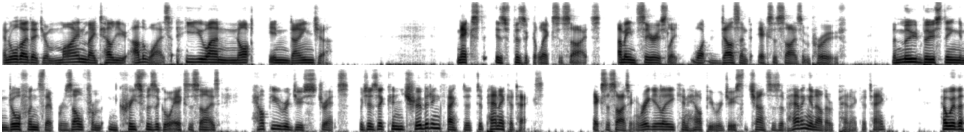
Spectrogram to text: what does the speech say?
And although that your mind may tell you otherwise, you are not in danger. Next is physical exercise. I mean, seriously, what doesn't exercise improve? The mood boosting endorphins that result from increased physical exercise help you reduce stress, which is a contributing factor to panic attacks. Exercising regularly can help you reduce the chances of having another panic attack. However,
